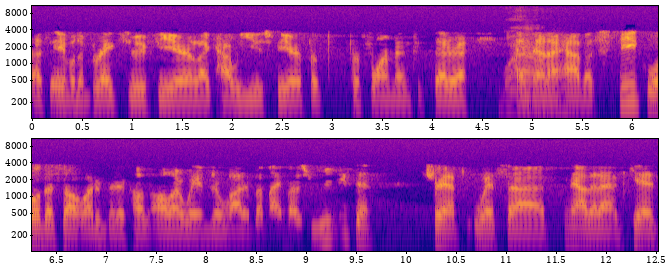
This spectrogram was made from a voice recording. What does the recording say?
us able to break through fear, like how we use fear for performance, etc. wow. And then I have a sequel to Saltwater Buddha called All Our Waves Are Water. But my most recent trip with, uh, now that I have kids,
